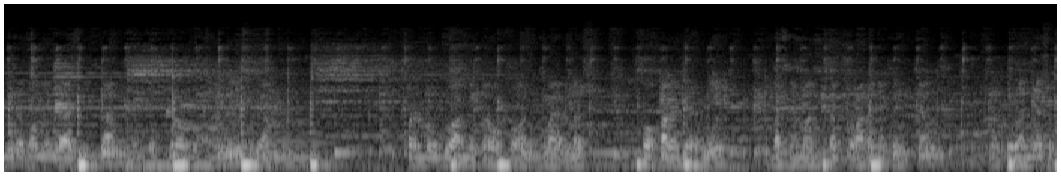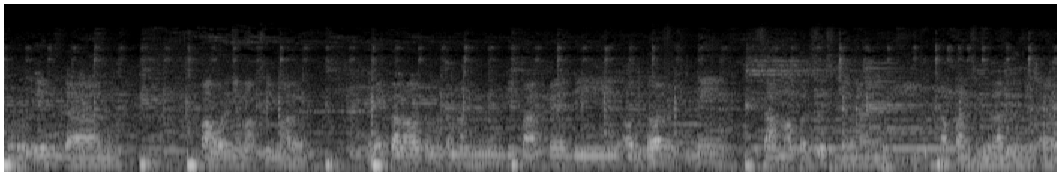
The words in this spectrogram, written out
direkomendasikan untuk produk ini yang perlu dua mikrofon wireless vokal jernih bassnya mantep suaranya kenceng ukurannya 10 in dan powernya maksimal. Ini kalau teman-teman dipakai di outdoor ini sama persis dengan 897L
